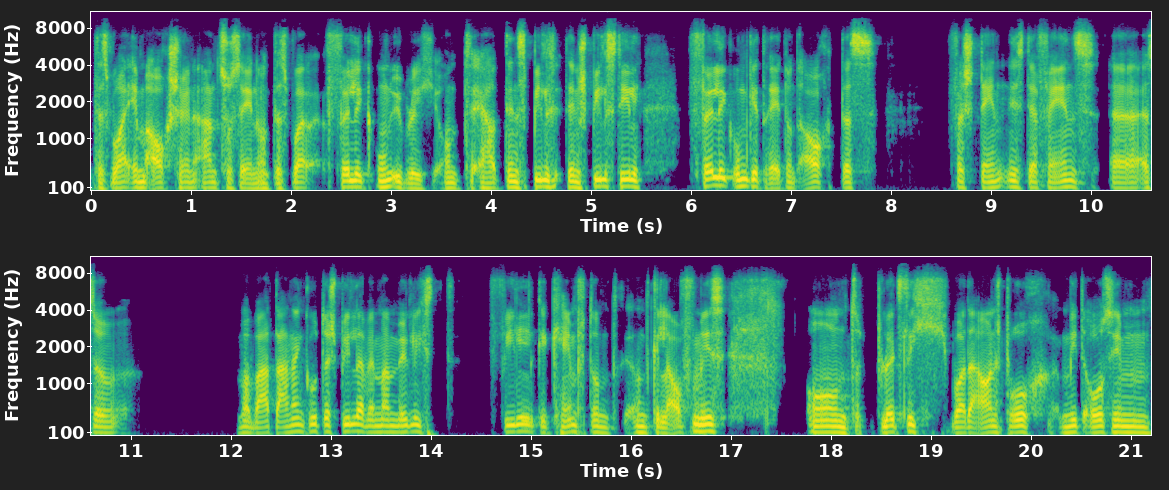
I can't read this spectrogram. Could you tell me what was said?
das war eben auch schön anzusehen und das war völlig unüblich. Und er hat den, Spiel, den Spielstil völlig umgedreht und auch das Verständnis der Fans. Äh, also man war dann ein guter Spieler, wenn man möglichst viel gekämpft und, und gelaufen ist. Und plötzlich war der Anspruch mit Osim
